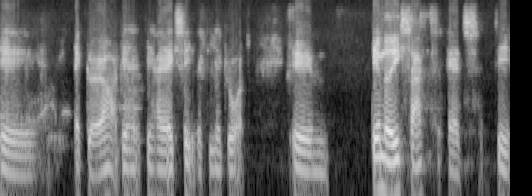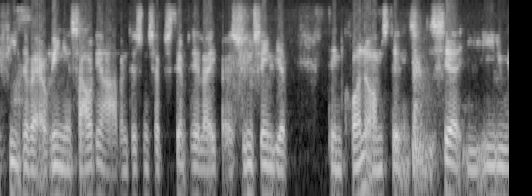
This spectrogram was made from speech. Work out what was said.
øh, at gøre, og det, det har jeg ikke set, at de har gjort. Øh, dermed ikke sagt, at det er fint at være afhængig af Saudi-Arabien. Det synes jeg bestemt heller ikke, og jeg synes egentlig, at det er en grønne omstilling, som vi ser i EU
